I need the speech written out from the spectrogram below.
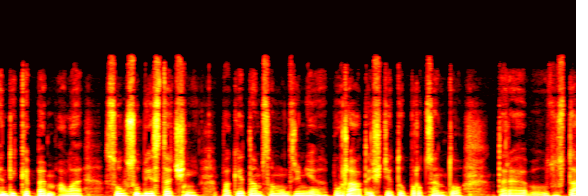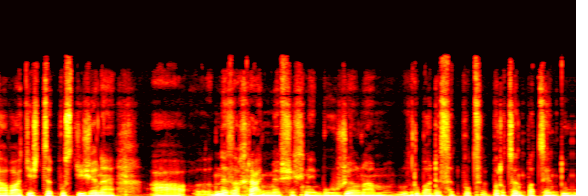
handicapem, ale jsou soběstační. Pak je tam samozřejmě pořád ještě to procento, které zůstává těžce postižené a nezachráníme všechny. Bohužel nám zhruba 10% pacientů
